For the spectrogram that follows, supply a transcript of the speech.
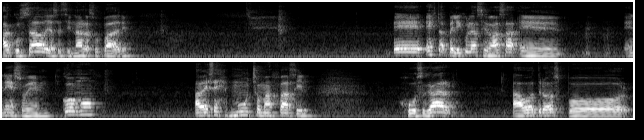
acusado de asesinar a su padre. Eh, esta película se basa en, en eso, en cómo a veces es mucho más fácil juzgar a otros por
